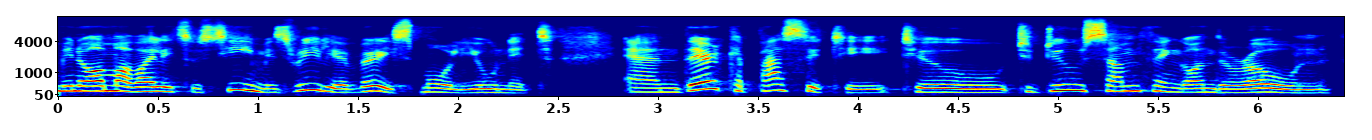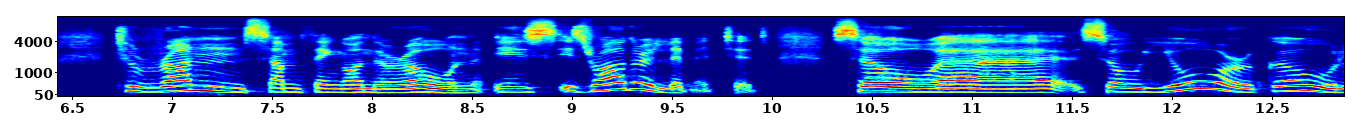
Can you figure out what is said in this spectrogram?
Minu Omavalitsus team is really a very small unit and their capacity to, to do something on their own, to run something on their own is, is rather limited. So, uh, so your goal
